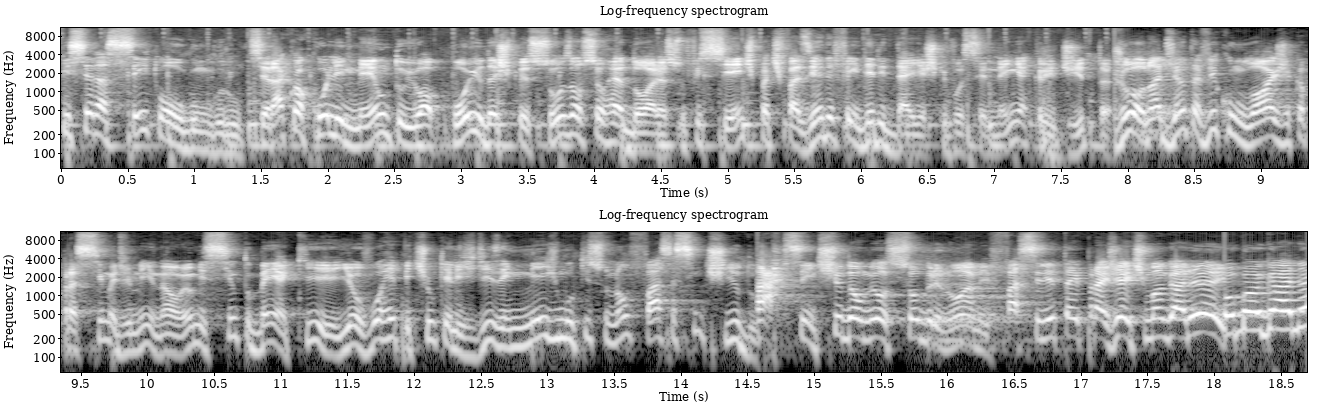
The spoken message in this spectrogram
e ser aceito a algum grupo. Será que o acolhimento e o apoio das pessoas ao seu redor é suficiente para te fazer defender ideias que você nem acredita? João, não adianta vir com lógica pra cima de mim, não. Eu me sinto bem aqui e eu vou repetir o que eles dizem, mesmo que isso não faça sentido. Ah, sentido é o meu sobrenome. Facilita aí pra gente, Mangarei! Ô, Mangarei!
